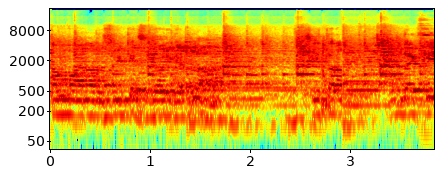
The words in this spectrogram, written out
ಸನ್ಮಾನ ಸ್ವೀಕರಿಸಿದವರಿಗೆಲ್ಲ ಸೀತಾರಾಮ ಮುಂದಕ್ಕೆ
